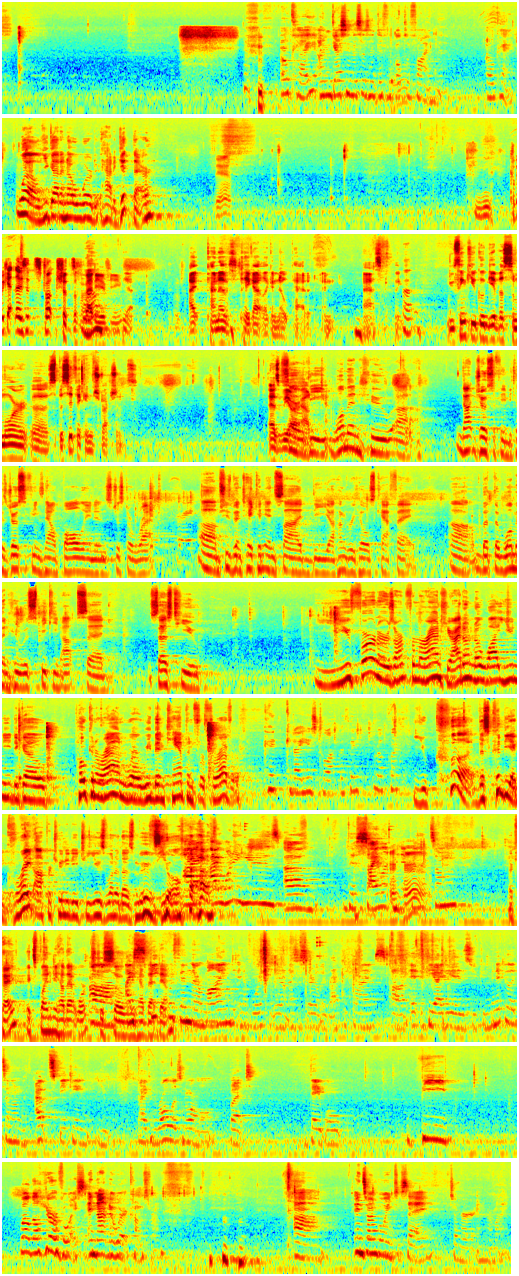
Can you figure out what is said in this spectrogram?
Okay, I'm guessing this isn't difficult to find then. Okay. Well, you got to know where to, how to get there. Yeah. Could we get those instructions from any of you? Yeah. I kind of take out like a notepad and ask, like, Uh, you think you could give us some more uh, specific instructions? As we so are out the of town. woman who, uh, not Josephine, because Josephine's now bawling is just a wreck. Right. Um, she's been taken inside the uh, Hungry Hills Cafe. Um, but the woman who was speaking up said, says to you, You foreigners aren't from around here. I don't know why you need to go poking around where we've been camping for forever. Could, could I use telepathy real quick? You could. This could be a great opportunity to use one of those moves you all have. I, I want to use um, the silent manipulate someone. Okay, explain to me how that works, just so Um, we I have that speak down. within their mind in a voice that they don't necessarily recognize. Um, it, the idea is you can manipulate someone without speaking. You, I can roll as normal, but they will be. Well, they'll hear a voice and not know where it comes from. um, and so I'm going to say to her in her mind,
